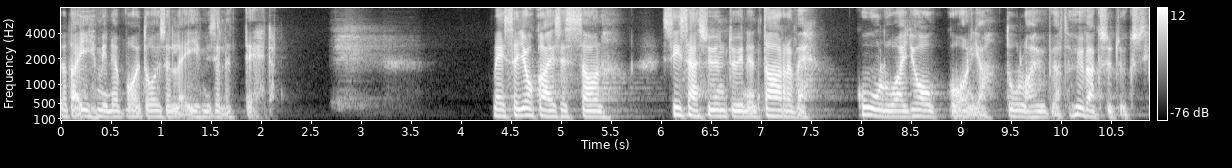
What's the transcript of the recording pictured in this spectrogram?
jota ihminen voi toiselle ihmiselle tehdä. Meissä jokaisessa on sisäsyntyinen tarve kuulua joukkoon ja tulla hyväksytyksi.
